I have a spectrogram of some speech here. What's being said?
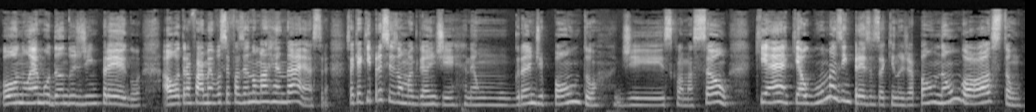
ou não é mudando de emprego. A outra forma é você fazendo uma renda extra. Só que aqui precisa uma grande, né, um grande ponto de exclamação, que é que algumas empresas aqui no Japão não gostam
